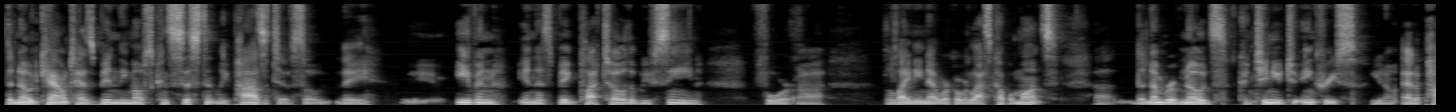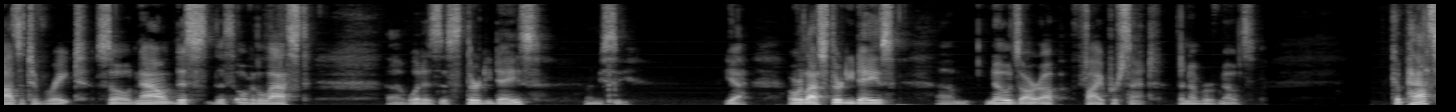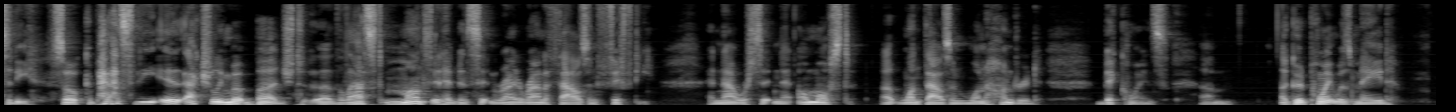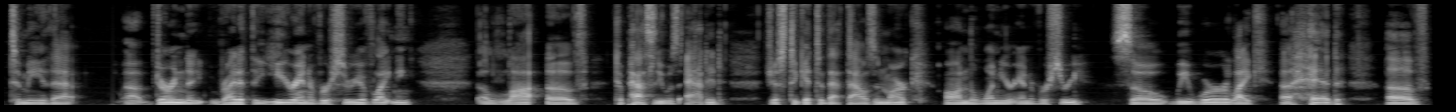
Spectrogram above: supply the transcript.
the node count has been the most consistently positive. So they even in this big plateau that we've seen for uh, the Lightning Network over the last couple months, uh, the number of nodes continued to increase, you know, at a positive rate. So now this this over the last uh, what is this 30 days? Let me see. Yeah, over the last 30 days, um, nodes are up five percent. The number of nodes. Capacity. So capacity is actually budged. Uh, the last month it had been sitting right around 1,050, and now we're sitting at almost uh, 1,100 bitcoins. Um, a good point was made to me that uh, during the right at the year anniversary of Lightning, a lot of capacity was added just to get to that thousand mark on the one year anniversary. So we were like ahead of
